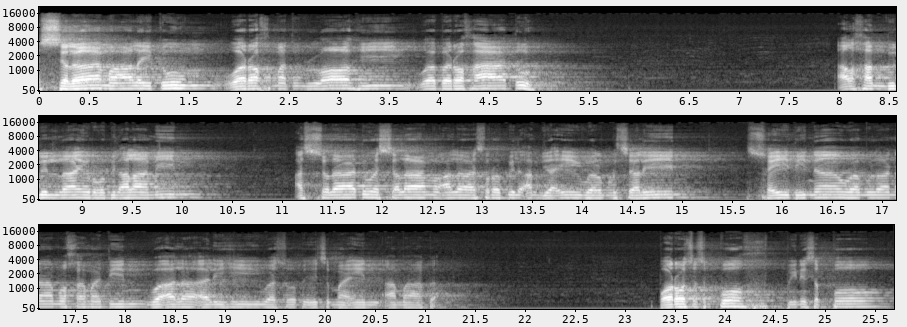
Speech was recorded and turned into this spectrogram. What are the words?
Assalamualaikum warahmatullahi wabarakatuh. Alhamdulillahirabbil alamin. Assalatu wassalamu ala asrofil anbiya'i wal mursalin Sayyidina wa mulana Muhammadin wa ala alihi wa sahbihi ajmain amma ba' Para sesepuh, bini sepuh,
